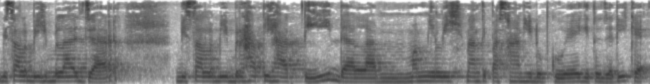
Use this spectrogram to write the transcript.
bisa lebih belajar bisa lebih berhati-hati dalam memilih nanti pasangan hidup gue gitu. Jadi kayak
